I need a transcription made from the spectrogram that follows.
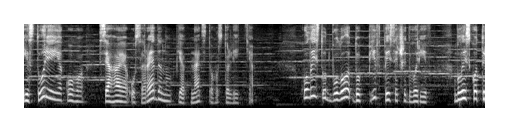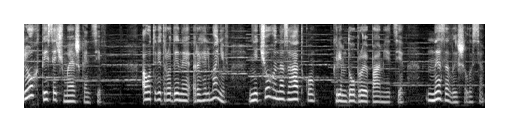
історія якого сягає у середину 15 століття. Колись тут було до пів тисячі дворів, близько трьох тисяч мешканців. А от від родини Регельманів нічого на згадку, крім доброї пам'яті, не залишилося,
